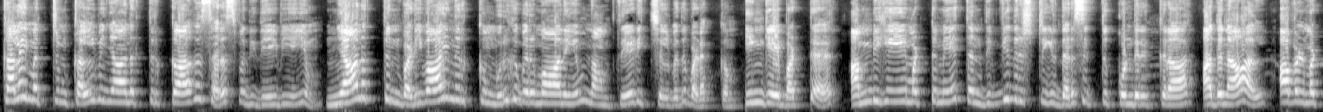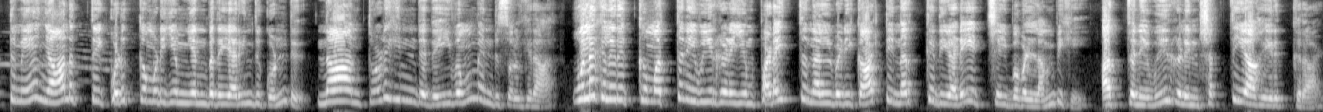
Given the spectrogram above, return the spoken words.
கலை மற்றும் கல்வி ஞான ஞானத்திற்காக சரஸ்வதி தேவியையும் ஞானத்தின் வடிவாய் நிற்கும் முருகபெருமானையும் நாம் தேடிச் செல்வது வழக்கம். இங்கே பட்டர் அம்பிகையை மட்டுமே தன் திவ்ய திருஷ்டியில் தரிசித்துக் கொண்டிருக்கிறார். அதனால் அவள் மட்டுமே ஞானத்தை கொடுக்க முடியும் என்பதை அறிந்து கொண்டு நான் தொழுகின்ற தெய்வம் என்று சொல்கிறார். உலகில் இருக்கும் அத்தனை உயிர்களையும் படைத்து நல்வழி காட்டி நற்கதி அடையச் செய்பவள் அம்பிகை. அத்தனை உயிர்களின் சக்தியாக இருக்கிறாள்.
